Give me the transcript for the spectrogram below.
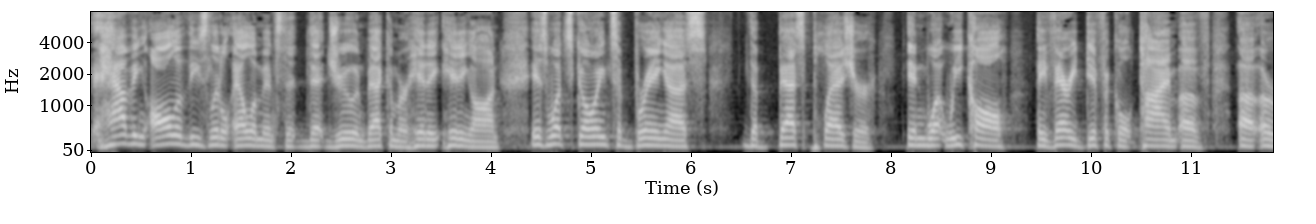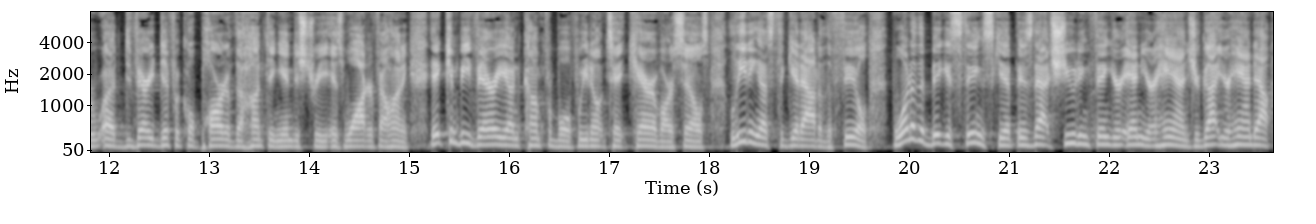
having all of these little elements that that Drew and Beckham are hitting hitting on is what's going to bring us the best pleasure in what we call a very difficult time of, uh, or a very difficult part of the hunting industry is waterfowl hunting. It can be very uncomfortable if we don't take care of ourselves, leading us to get out of the field. One of the biggest things, Skip, is that shooting finger in your hands. You got your hand out.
